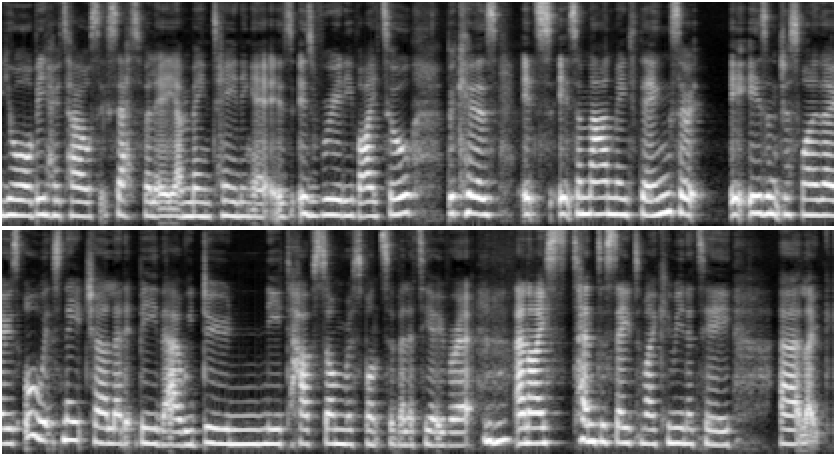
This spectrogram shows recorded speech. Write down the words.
your bee hotel successfully and maintaining it is is really vital because it's it's a man-made thing, so it it isn't just one of those oh it's nature let it be there. We do need to have some responsibility over it. And i tend to say to my community uh, like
